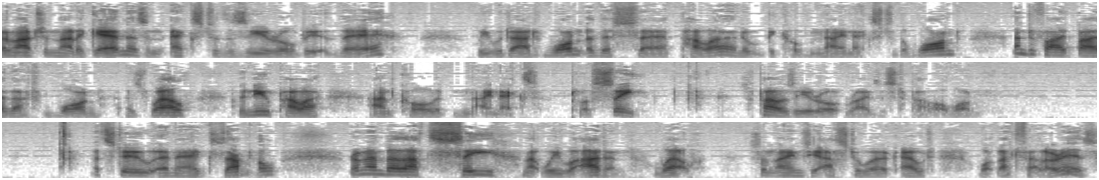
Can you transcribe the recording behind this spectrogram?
Imagine that again as an x to the 0 there. We would add 1 to this uh, power, and it would become 9x to the 1, and divide by that 1 as well, the new power, and call it 9x plus c. So power 0 rises to power 1. Let's do an example. Remember that C that we were adding? Well, sometimes you ask to work out what that fella is.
